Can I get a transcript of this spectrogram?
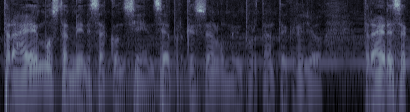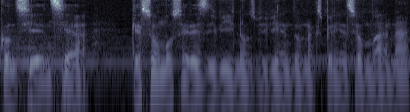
traemos también esa conciencia, porque eso es algo muy importante, creo yo, traer esa conciencia que somos seres divinos viviendo una experiencia humana,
